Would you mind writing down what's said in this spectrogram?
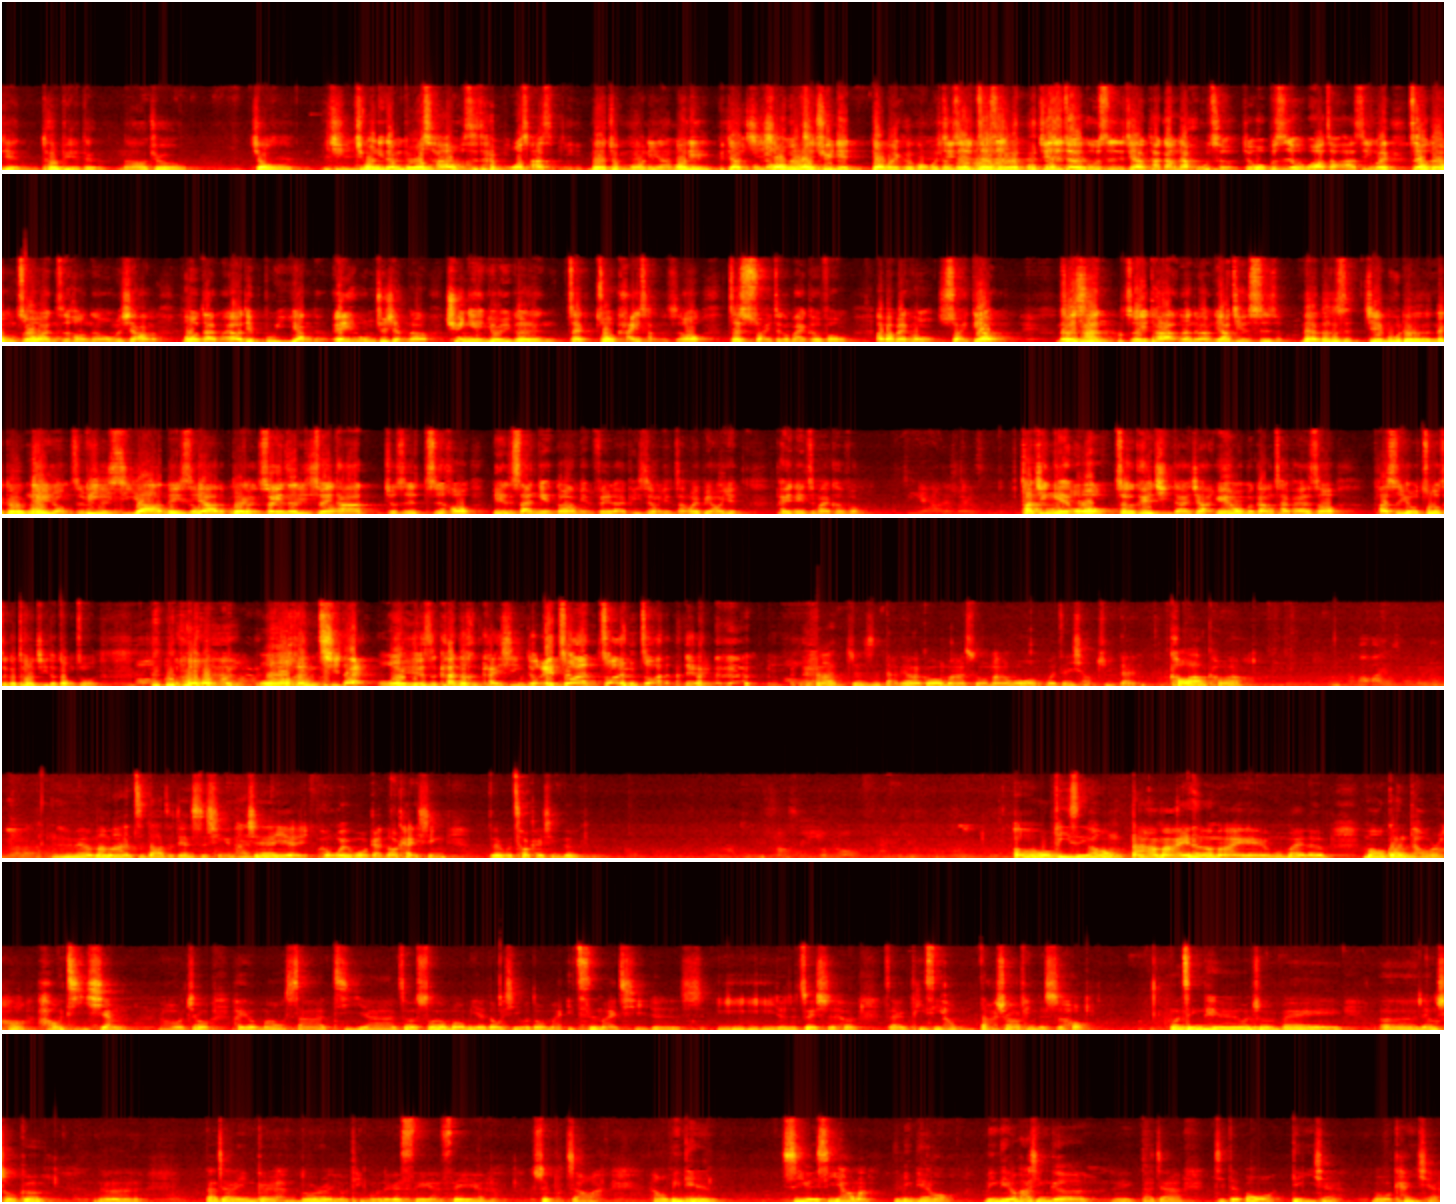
点特别的，然后就叫我一起。请问你在摩擦我是在摩擦什么？没有，就摸你啊，摸你比较吉祥。因为我去年掉麦克风，我想其实这是，其实这个故事是这样，他刚在胡扯，就我不是我要找他，是因为这首歌我们做完之后呢，我们想要破代嘛，要有点不一样的。哎，我们就想到去年有一个人在做开场的时候在甩这个麦克风，啊，把麦克风甩掉了。所以他，所以他，那怎么样？你要解释什么？没有，那个是节目的那个内容，是不是？VCR 内容，VCR 的部分。所以那，所以他就是之后连三年都要免费来 PC 用演唱会表演，陪那只麦克风。今年还要再摔一次。他今年哦，这个可以期待一下，因为我们刚刚彩排的时候，他是有做这个特技的动作的。我很期待，我也是看得很开心，就哎转转转，对。然后就是打电话跟我妈说：“妈，我我在小巨蛋，扣号扣号。”那妈妈有什么回应？没有没有，妈妈知道这件事情，她现在也很为我感到开心，对我超开心的。双十一有没有买哦，PC Home 大买特买我买了猫罐头，然后好几箱。然后就还有猫砂机啊，这所有猫咪的东西我都买一次买齐，就是一一一一就是最适合在 PC Home 大刷屏的时候。我今天我准备呃两首歌，那大家应该很多人有听过那个 Say 啊 Say 啊，睡不着啊。然后明天十一月十一号嘛，是明天哦，明天要发新歌，所以大家记得帮我点一下，帮我看一下。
